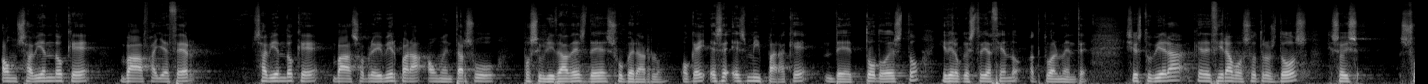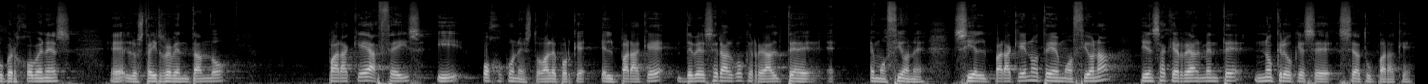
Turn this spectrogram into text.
aún sabiendo que va a fallecer sabiendo que va a sobrevivir para aumentar sus posibilidades de superarlo. ¿ok? Ese es mi para qué de todo esto y de lo que estoy haciendo actualmente. Si os tuviera que decir a vosotros dos, que sois súper jóvenes, eh, lo estáis reventando, ¿para qué hacéis? Y ojo con esto, ¿vale? Porque el para qué debe ser algo que real te eh, emocione. Si el para qué no te emociona, piensa que realmente no creo que ese sea tu para qué.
